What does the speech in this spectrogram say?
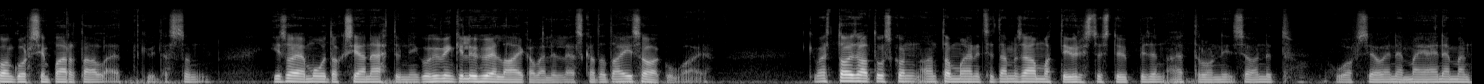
konkurssin partaalla. Että kyllä tässä on isoja muutoksia nähty niin kuin hyvinkin lyhyellä aikavälillä, jos katsotaan isoa kuvaa. Ja kyllä mä toisaalta uskon, Anton mainitsi tämmöisen ammattiyhdistystyyppisen ajattelun, niin se on nyt, UFC on enemmän ja enemmän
